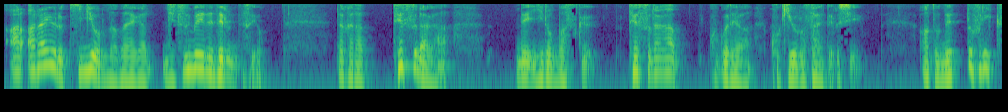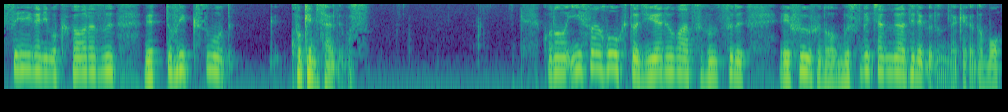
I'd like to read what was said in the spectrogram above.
ああらゆる企業の名前が実名で出るんですよ。だからテスラが、ね、イーロン・マスク、テスラがここではこき下ろされてるし、あとネットフリックス映画にもかかわらず、ネットフリックスもこけにされてます。このイーサン・ホークとジュエル・ワーツ扮する、え夫婦の娘ちゃんが出てくるんだけれども、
